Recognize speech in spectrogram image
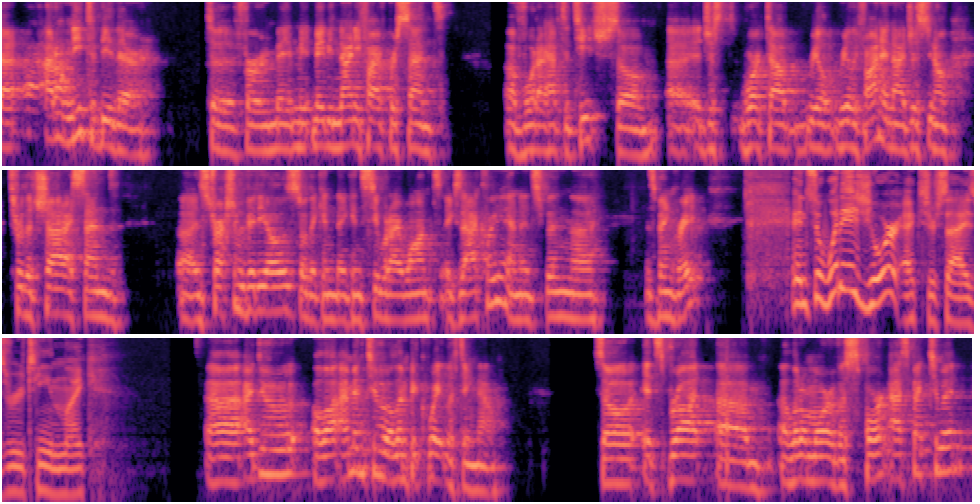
that I don't need to be there to for maybe 95 percent of what I have to teach. So uh, it just worked out real, really fine. And I just, you know, through the chat, I send uh, instruction videos so they can they can see what I want exactly, and it's been uh, it's been great. And so, what is your exercise routine like? Uh, I do a lot. I'm into Olympic weightlifting now, so it's brought um, a little more of a sport aspect to it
